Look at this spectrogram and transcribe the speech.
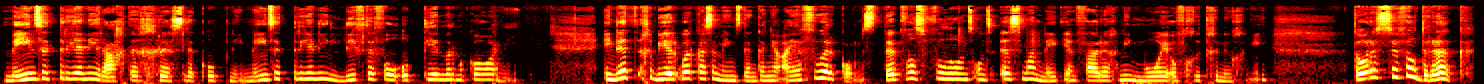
Mense tree nie regtig Christelik op nie. Mense tree nie liefdevol op teenoor mekaar nie. En dit gebeur ook as 'n mens dink aan jou eie voorkoms. Dikwels voel ons ons is maar net eenvoudig nie mooi of goed genoeg nie. Daar is soveel druk.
